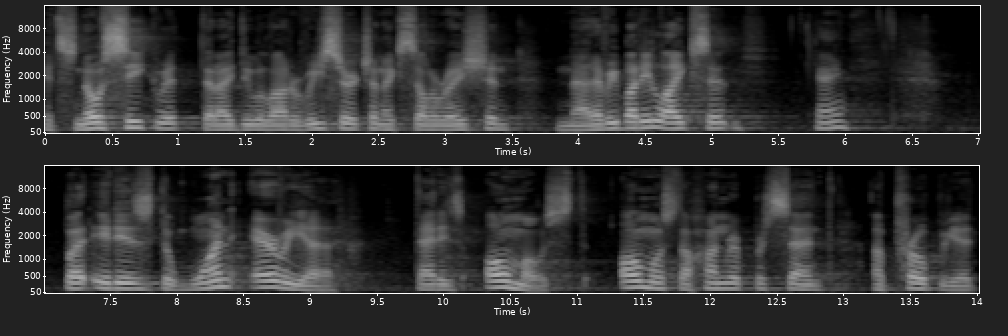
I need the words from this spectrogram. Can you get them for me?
It's no secret that I do a lot of research on acceleration. Not everybody likes it, okay? But it is the one area that is almost, almost 100% appropriate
